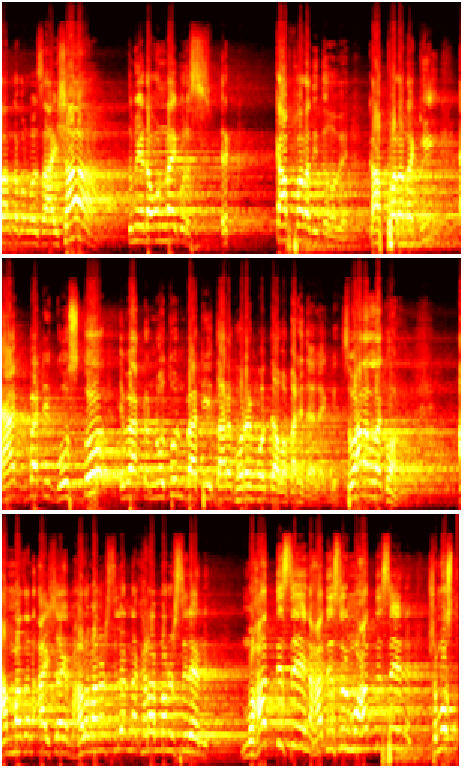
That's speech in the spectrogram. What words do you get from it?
সাল্লাম তখন বলছে আয়সা তুমি এটা অন্যায় করেছ এটা কাফারা দিতে হবে। কাফারাটা কি? এক বাটি গোস্ত এবং একটা নতুন বাটি তার ঘরের মধ্যে আবার পাঠিয়ে দেওয়া লাগবে। সোহান আল্লাহ কন আম্মাজান আয়সা ভালো মানুষ ছিলেন না খারাপ মানুষ ছিলেন? মহাদ্দিসিন, হাদিসুল মহাদ্দিসিন, সমস্ত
